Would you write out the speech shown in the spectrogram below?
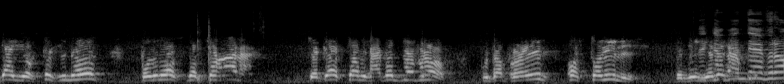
για γιορτές ημέρες που δεν έσαι πιο άρα. Και πιάσει 15 ευρώ που το πρωί ως το Λίδης. 15 ευρώ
